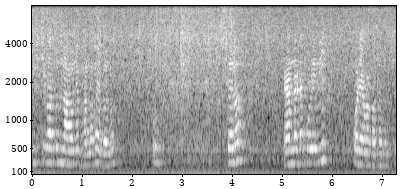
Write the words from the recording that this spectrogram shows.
বৃষ্টি বাদল না হলে ভালো হয় বলো? উফ। চলো। রান্নাটা করে নিই, পরে আবার কথা বলছি।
